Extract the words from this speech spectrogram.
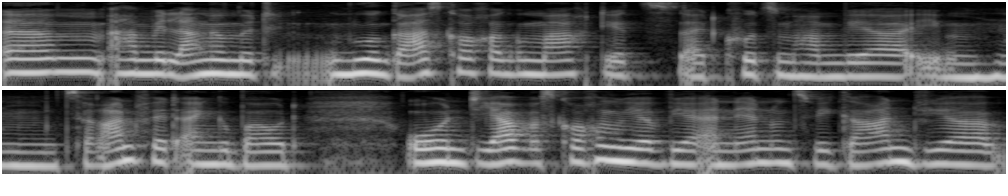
ähm, haben wir lange mit nur Gaskocher gemacht. Jetzt seit kurzem haben wir eben ein Ceranfeld eingebaut. Und ja, was kochen wir? Wir ernähren uns vegan. Wir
